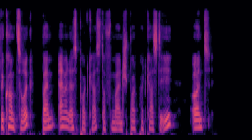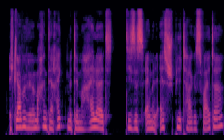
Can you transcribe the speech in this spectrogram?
Willkommen zurück beim MLS Podcast auf meinsportpodcast.de. Und ich glaube, wir machen direkt mit dem Highlight dieses MLS-Spieltages weiter.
